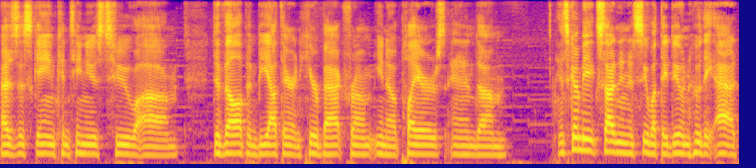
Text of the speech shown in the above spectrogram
as this game continues to um, develop and be out there and hear back from you know players and um, it's going to be exciting to see what they do and who they add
